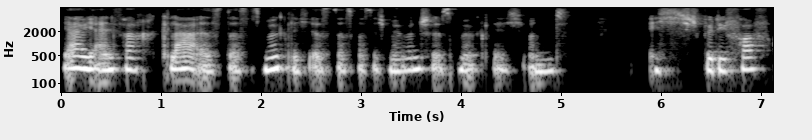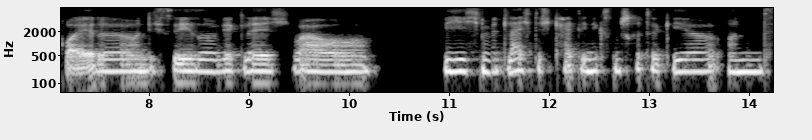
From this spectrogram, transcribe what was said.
Ja, wie einfach klar ist, dass es möglich ist. Das, was ich mir wünsche, ist möglich. Und ich spüre die Vorfreude und ich sehe so wirklich, wow, wie ich mit Leichtigkeit die nächsten Schritte gehe und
